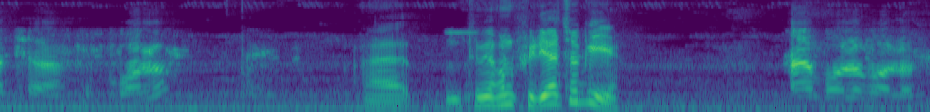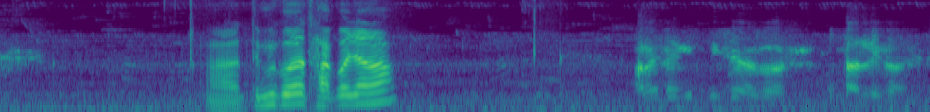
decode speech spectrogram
আচ্ছা বলো। হ্যাঁ তুমি এখন ফিরে আছো কি? হ্যাঁ বলো বলো। তুমি কোথায় থাকো জানো? আমি থাকি বিজয়গড় টালিগঞ্জ।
